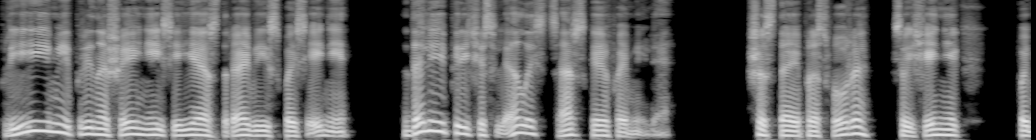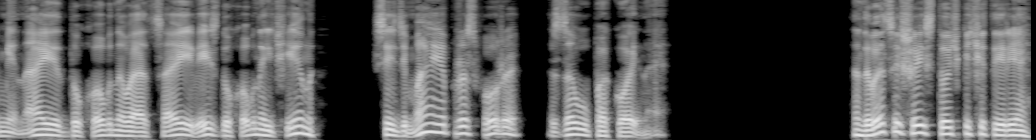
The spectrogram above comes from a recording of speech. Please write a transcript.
прими приношение сия здравия и спасения». Далее перечислялась царская фамилия. Шестая просфора священник поминает духовного отца и весь духовный чин. Седьмая просфора заупокойная. 26.4.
